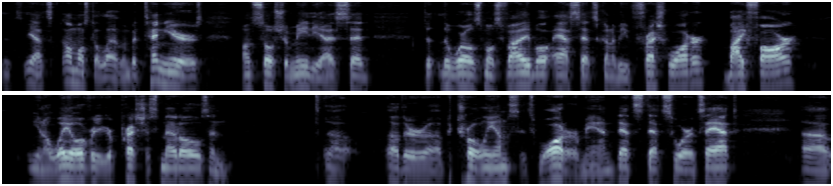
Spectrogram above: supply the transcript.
it's, yeah, it's almost 11, but 10 years on social media, I said the, the world's most valuable asset is going to be fresh water by far, you know, way over your precious metals and uh, other uh, petroleums. It's water, man. That's that's where it's at. Uh,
